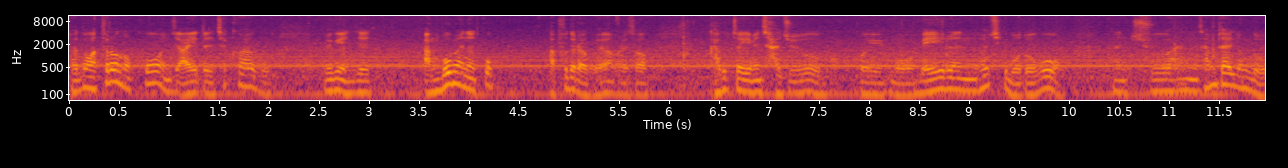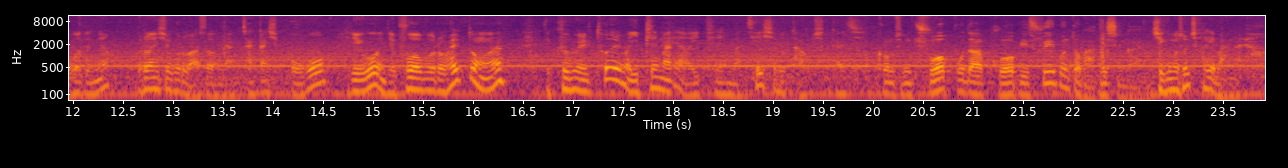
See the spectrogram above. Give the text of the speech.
자동화 틀어놓고 이제 아이들 체크하고 이게 이제 안 보면은 꼭 아프더라고요. 그래서 가급적이면 자주 거의 뭐 매일은 솔직히 못 오고 한 주한 삼, 사일 정도 오거든요. 그런 식으로 와서 그냥 잠깐씩 보고 그리고 이제 부업으로 활동은 금요일, 토요일 만 이틀만 해요. 이틀만 3시부터 9시까지. 그럼 지금 주업보다 부업이 수입은 더 많으신가요? 지금은 솔직하게 많아요.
